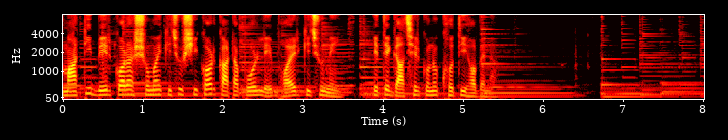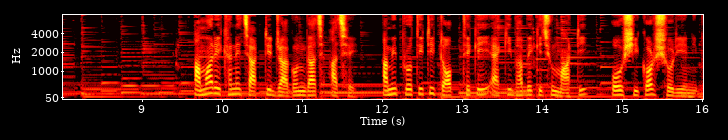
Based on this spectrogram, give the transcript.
মাটি বের করার সময় কিছু শিকড় কাটা পড়লে ভয়ের কিছু নেই। এতে গাছের কোনো ক্ষতি হবে না। আমার এখানে চারটি ড্রাগন গাছ আছে। আমি প্রতিটি টব থেকেই একইভাবে কিছু মাটি ও শিকড় সরিয়ে নিব।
